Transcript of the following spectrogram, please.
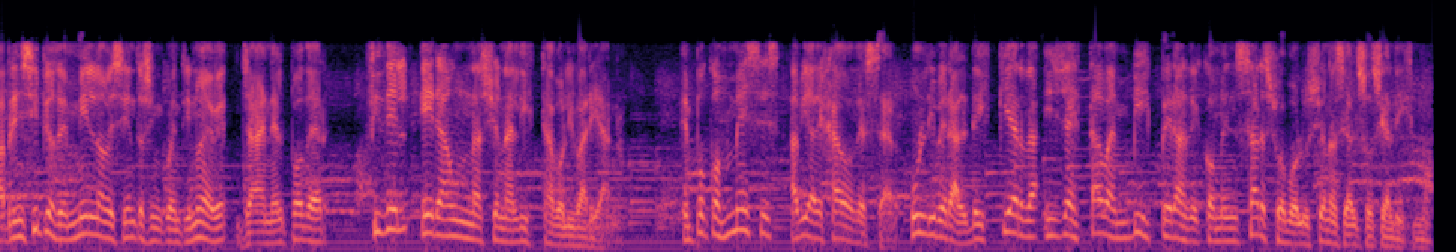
A principios de 1959, ya en el poder, Fidel era un nacionalista bolivariano. En pocos meses había dejado de ser un liberal de izquierda y ya estaba en vísperas de comenzar su evolución hacia el socialismo.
